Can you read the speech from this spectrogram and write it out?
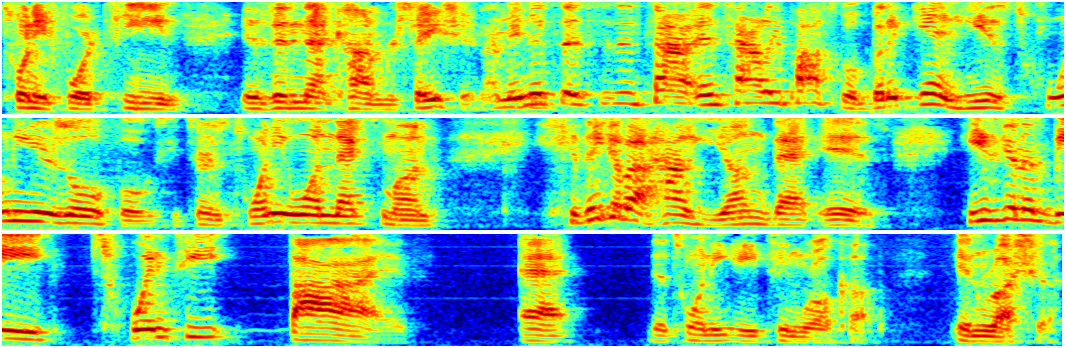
2014, is in that conversation. I mean, it's it's entire, entirely possible. But again, he is 20 years old, folks. He turns 21 next month. Think about how young that is. He's going to be 25 at the 2018 World Cup in Russia.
